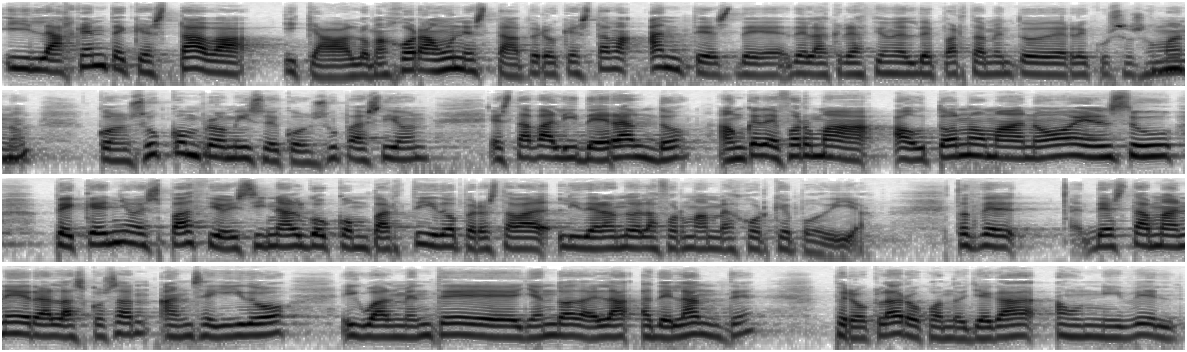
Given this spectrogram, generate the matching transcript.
y la gente que estaba, y que a lo mejor aún está, pero que estaba antes de, la creación del Departamento de Recursos Humanos, con su compromiso y con su pasión, estaba liderando, aunque de forma autónoma, ¿no? en su pequeño espacio y sin algo compartido, pero estaba liderando de la forma mejor que podía. Entonces, de esta manera las cosas han seguido igualmente yendo adelante, pero claro, cuando llega a un nivel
